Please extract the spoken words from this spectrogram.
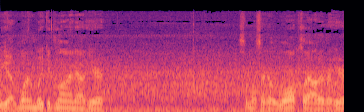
We got one wicked line out here. It's almost like a wall cloud over here.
